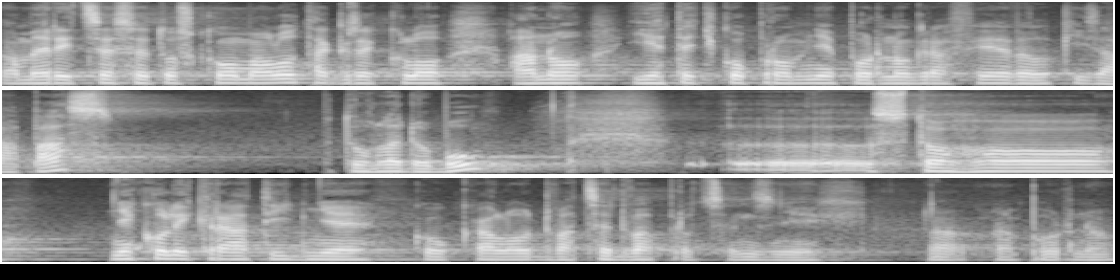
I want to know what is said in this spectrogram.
Americe se to zkoumalo, tak řeklo, ano, je teďko pro mě pornografie velký zápas v tuhle dobu. Z toho několikrát týdně koukalo 22% z nich na, na porno.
